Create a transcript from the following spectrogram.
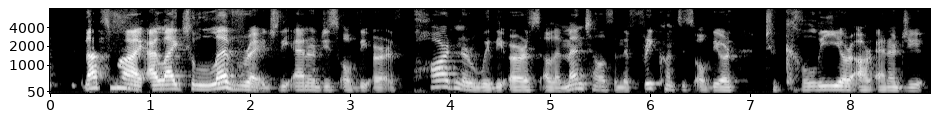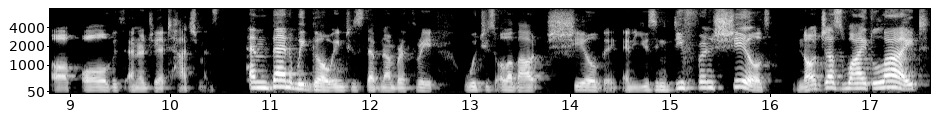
that's why I like to leverage the energies of the Earth, partner with the Earth's elementals and the frequencies of the Earth to clear our energy of all these energy attachments. And then we go into step number three, which is all about shielding and using different shields, not just white light,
